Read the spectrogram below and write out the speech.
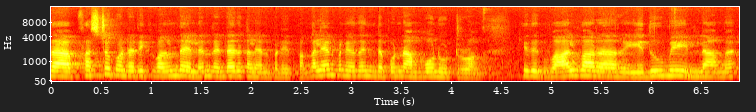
ஃபஸ்ட்டு பொண்டாட்டிக்கு குழந்தை இல்லைன்னு ரெண்டாவது கல்யாணம் பண்ணியிருப்பாங்க கல்யாணம் பண்ணி வந்தால் இந்த பொண்ணு அம்போன்னு விட்டுருவாங்க. இதுக்கு வாழ்வாதாரம் எதுவுமே இல்லாமல்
